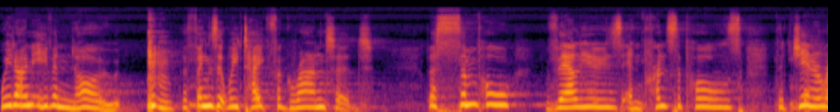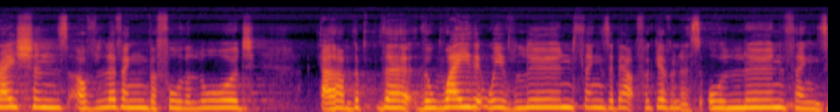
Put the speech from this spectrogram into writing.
We don't even know the things that we take for granted. The simple values and principles, the generations of living before the Lord, um, the, the, the way that we've learned things about forgiveness, or learn things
